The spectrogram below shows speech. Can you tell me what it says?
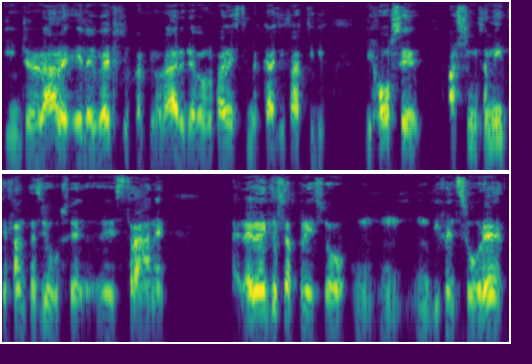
in generale e la Juventus in particolare devono fare questi mercati fatti di, di cose assolutamente fantasiose, eh, strane, la Juventus ha preso un, un, un difensore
